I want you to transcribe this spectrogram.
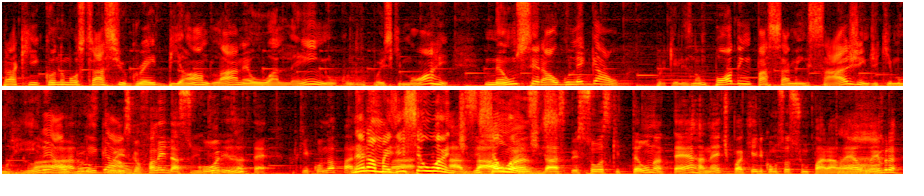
pra que quando mostrasse o Great Beyond lá, né, o além, o quando depois que morre, não ser algo legal. Porque eles não podem passar mensagem de que morrer é Claro, algo legal. Por isso que eu falei das Entendeu? cores até. Porque quando aparece. Não, não, mas lá esse é o antes, As esse é o almas antes. das pessoas que estão na Terra, né? Tipo aquele como se fosse um paralelo, Tá, lembra?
